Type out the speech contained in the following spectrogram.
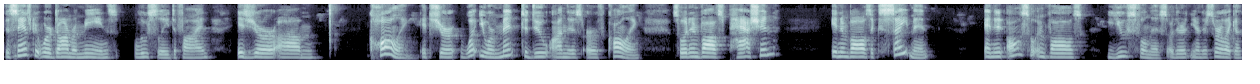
the Sanskrit word dharma means loosely defined is your um, calling. It's your what you are meant to do on this earth calling. So it involves passion it involves excitement and it also involves usefulness or there you know there's sort of like a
